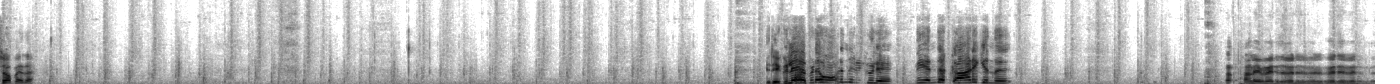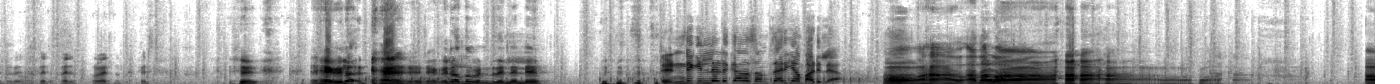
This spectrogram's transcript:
ഷോപ്പ് ഏതാ രഘുല എവിടെ ഓടുന്നു രഘുലേ? നീ എന്താ കാണിക്കുന്നത് രഘുലൊന്നും മിണ്ടുന്നില്ലല്ലേ രണ്ട് കില്ലെടുക്കാതെ സംസാരിക്കാൻ പാടില്ല ഓ അതാണോ ആ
